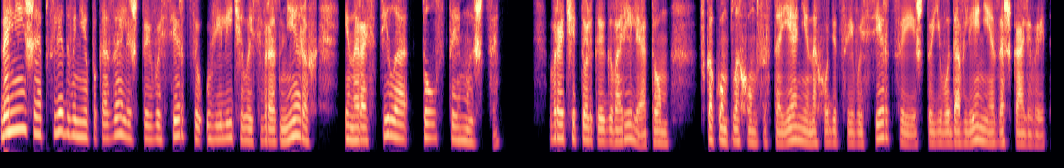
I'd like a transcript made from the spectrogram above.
Дальнейшие обследования показали, что его сердце увеличилось в размерах и нарастило толстые мышцы. Врачи только и говорили о том, в каком плохом состоянии находится его сердце и что его давление зашкаливает.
